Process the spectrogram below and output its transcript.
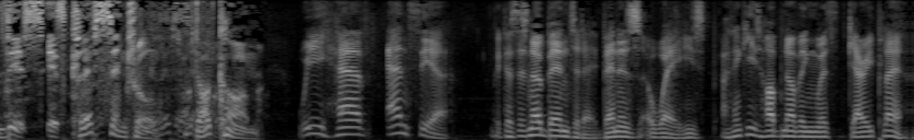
This is CliffCentral.com. We have Anthea because there's no Ben today. Ben is away. He's, I think he's hobnobbing with Gary Player.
